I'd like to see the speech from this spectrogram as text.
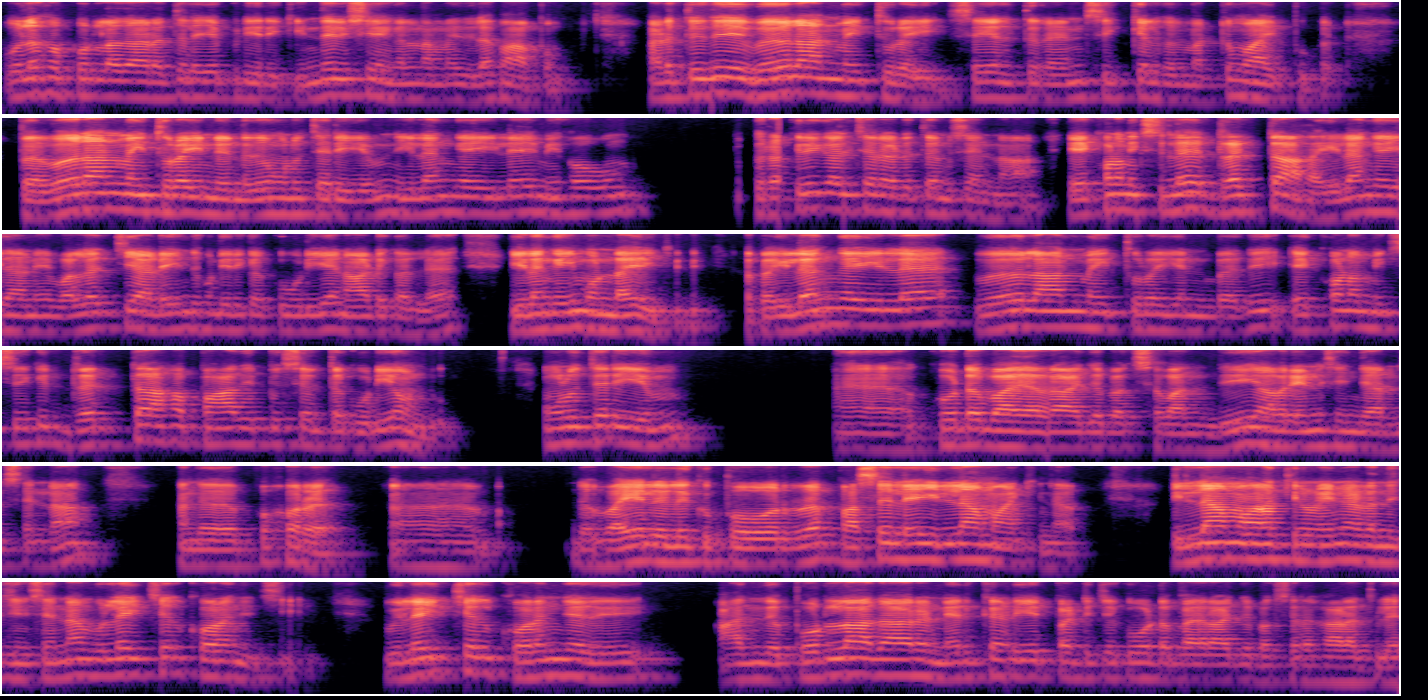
உலக பொருளாதாரத்தில் எப்படி இருக்கு? இந்த விஷயங்கள் நம்ம இதில் பார்ப்போம் அடுத்தது வேளாண்மை துறை செயல்திறன் சிக்கல்கள் மற்றும் வாய்ப்புகள். இப்போ வேளாண்மை துறைன்றது உங்களுக்கு தெரியும். இலங்கையிலே மிகவும் அக்ரிகல்ச்சர் எடுத்தோம்னு சொன்னா எக்கனாமிக்ஸ்ல டிரெக்டாக இலங்கை தானே வளர்ச்சி அடைந்து கொண்டிருக்கக்கூடிய நாடுகள்ல இலங்கையும் ஒன்றா இருக்குது. அப்ப இலங்கையில வேளாண்மை துறை என்பது எக்கனாமிக்ஸுக்கு டிரெக்டாக பாதிப்பு செலுத்தக்கூடிய ஒன்று. உங்களுக்கு தெரியும் அஹ் கோட்டபாய ராஜபக்ச வந்து அவர் என்ன செஞ்சாருன்னு சொன்னா அந்த புகரை இந்த வயலுக்கு போடுற பசலை இல்லாம ஆக்கினார் இல்லாம ஆக்கினோட நடந்துச்சுன்னு சொன்னா விளைச்சல் குறைஞ்சிச்சு. விளைச்சல் குறைஞ்சது அந்த பொருளாதார நெருக்கடி ஏற்பட்டுச்சு கோட்டபாய ராஜபக்ச காலத்துல.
